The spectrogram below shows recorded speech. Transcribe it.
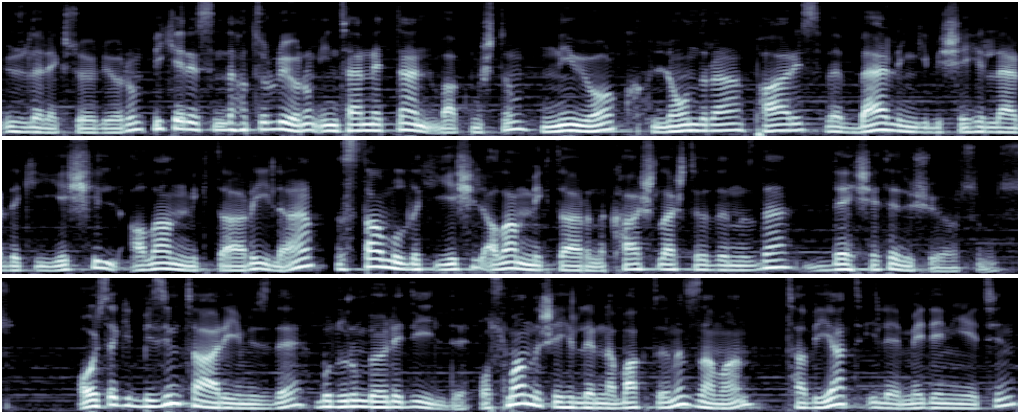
üzülerek söylüyorum. Bir keresinde hatırlıyorum internetten bakmıştım. New York, Londra, Paris ve Berlin gibi şehirlerdeki yeşil alan miktarıyla İstanbul'daki yeşil alan miktarını karşılaştırdığınızda dehşete düşüyorsunuz. Oysa ki bizim tarihimizde bu durum böyle değildi. Osmanlı şehirlerine baktığınız zaman tabiat ile medeniyetin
